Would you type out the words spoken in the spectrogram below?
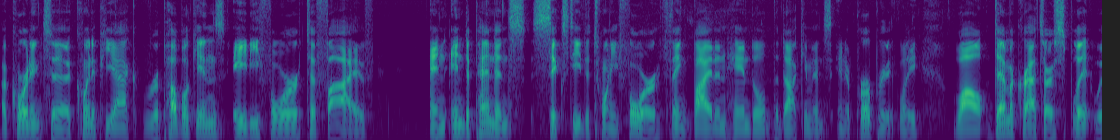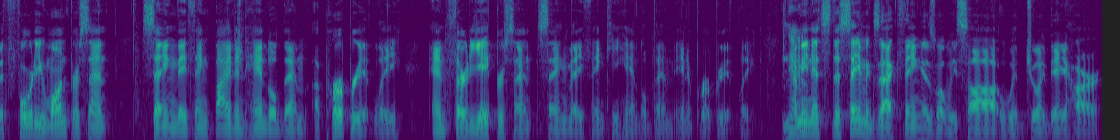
according to Quinnipiac, Republicans 84 to 5 and independents 60 to 24 think Biden handled the documents inappropriately, while Democrats are split with 41% saying they think Biden handled them appropriately and 38% saying they think he handled them inappropriately. Yeah. I mean, it's the same exact thing as what we saw with Joy Behar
